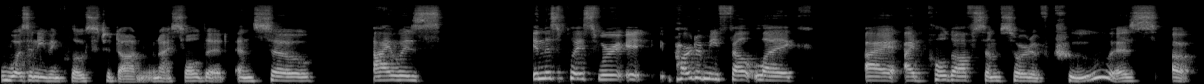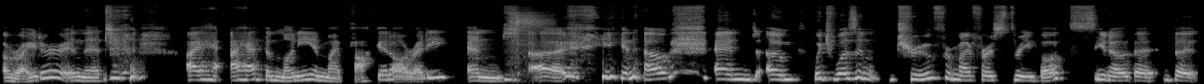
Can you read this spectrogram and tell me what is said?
wasn't even close to done when I sold it. And so I was in this place where it part of me felt like I I'd pulled off some sort of coup as a, a writer in that I I had the money in my pocket already, and uh, you know, and um, which wasn't true for my first three books. You know, the the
